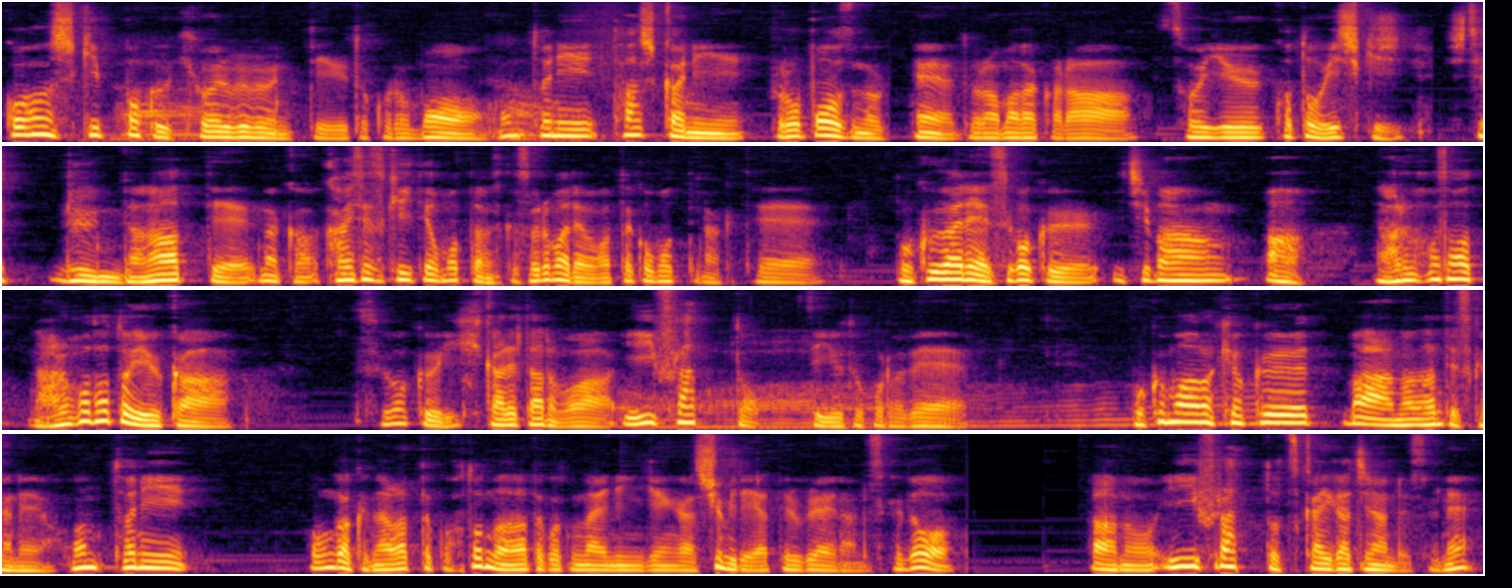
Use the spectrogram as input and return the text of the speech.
婚式っぽく聞こえる部分っていうところも、本当に確かにプロポーズのね、ドラマだから、そういうことを意識してるんだなって、なんか解説聞いて思ったんですけど、それまでは全く思ってなくて、僕がね、すごく一番、あ、なるほど、なるほどというか、すごく惹かれたのは E フラットっていうところで、僕もあの曲、まああの、なんですかね、本当に音楽習ったこと、ほとんど習ったことない人間が趣味でやってるぐらいなんですけど、あの、E フラット使いがちなんですよね。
